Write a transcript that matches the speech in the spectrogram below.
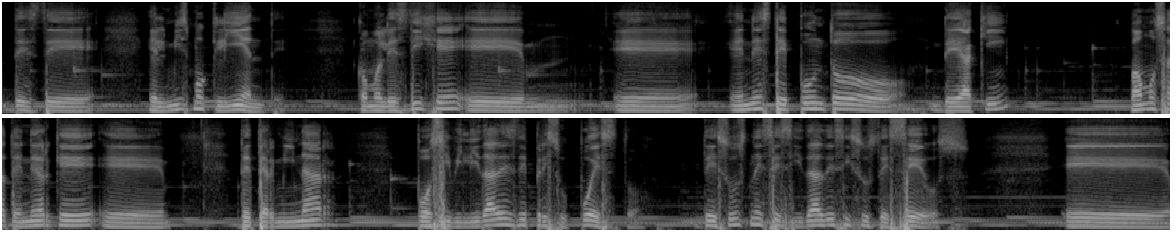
desde el mismo cliente. Como les dije, eh, en este punto de aquí vamos a tener que eh, determinar posibilidades de presupuesto de sus necesidades y sus deseos, eh,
